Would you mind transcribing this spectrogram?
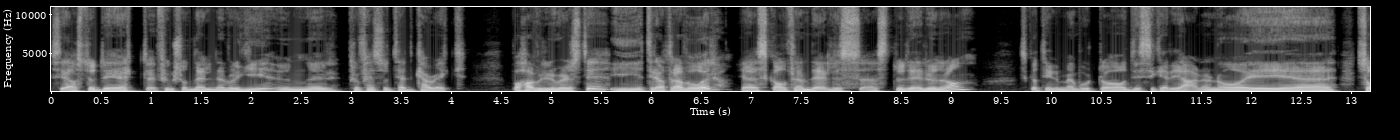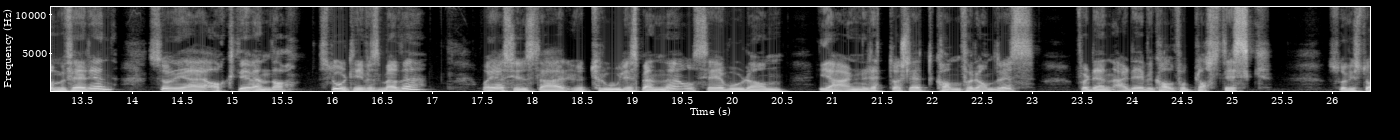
Så jeg har studert funksjonell nevrologi under professor Ted Carrick på Harvard University i 33 år. Jeg skal fremdeles eh, studere under han. Skal til og med bort og dissekere hjerner nå i sommerferien, så jeg er aktiv enda. Stortrives med det, og jeg syns det er utrolig spennende å se hvordan hjernen rett og slett kan forandres, for den er det vi kaller for plastisk. Så hvis du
